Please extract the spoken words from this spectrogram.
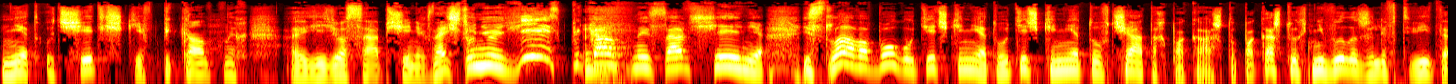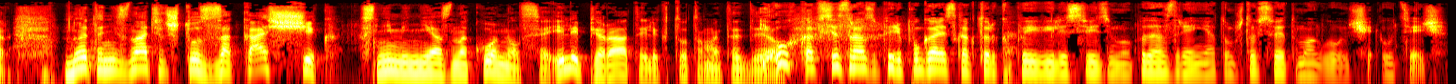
нет утечки в пикантных э, ее сообщениях. Значит, у нее есть пикантные сообщения. И слава богу, утечки нет. Утечки нету в чатах пока что. Пока что их не выложили в Твиттер. Но это не значит, что заказчик с ними не ознакомился. Или пират, или кто там это делал. И ух, как все сразу перепугались, как только появились, видимо, подозрения о том, что все это могло утечь.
